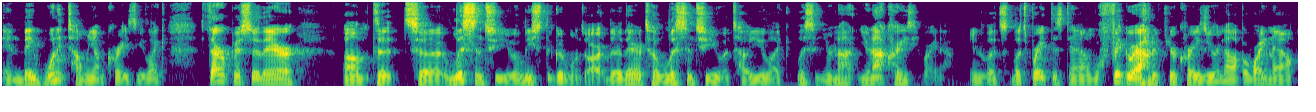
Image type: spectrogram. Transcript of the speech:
and they wouldn't tell me I'm crazy. Like therapists are there um, to to listen to you. At least the good ones are. They're there to listen to you and tell you like, listen, you're not you're not crazy right now. You're, let's let's break this down. We'll figure out if you're crazy or not. But right now,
